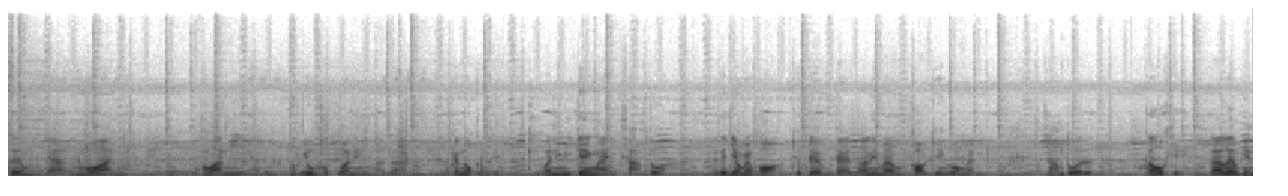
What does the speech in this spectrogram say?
เพิ่มจากเมื่อวานเมื่อวานมีครับนกยูงครอบครัวหนึ่งแล้วก็แล้วก็นกอื่นๆวันนี้มีเก้งมาอีกสามตัว แล้วก็เหยี่ยวแมงปอชุดเดิม แต่ตอนนี้มาเกาะเก่งรวมกันสามตัวด้วยก็โอเค ก็เริ่มเห็น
